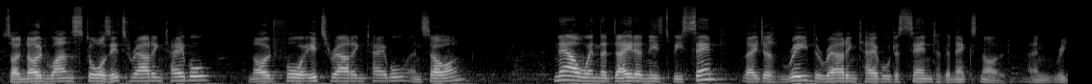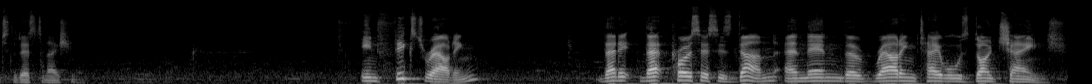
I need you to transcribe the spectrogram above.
So node 1 stores its routing table, node 4 its routing table, and so on. Now when the data needs to be sent, they just read the routing table to send to the next node and reach the destination. In fixed routing, that, it, that process is done and then the routing tables don't change.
